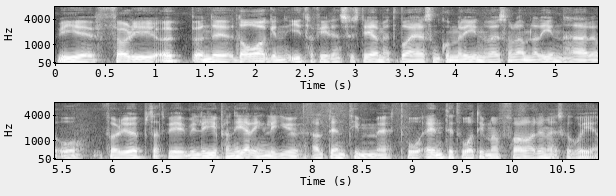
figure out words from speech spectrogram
Vi följer upp under dagen i trafikledningssystemet vad är det som kommer in, vad är det som ramlar in här och följer upp så att vi, vi ligger, planeringen ligger ju alltid en timme, två, en till två timmar före när det ska ske.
